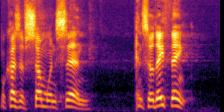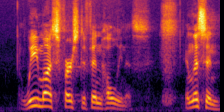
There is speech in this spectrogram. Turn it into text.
because of someone's sin. And so they think, we must first defend holiness. And listen,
